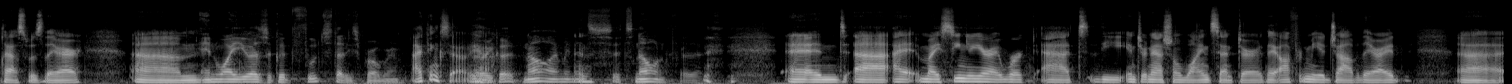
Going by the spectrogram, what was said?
class was there. Um, NYU has a good food studies program. I think so. Yeah. Very good. No, I mean it's it's known for that. And uh, I, my senior year, I worked at the International Wine Center. They offered me a job there. I, uh,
